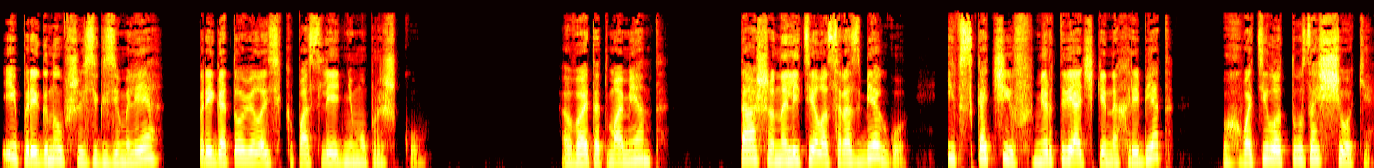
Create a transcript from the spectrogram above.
и, пригнувшись к земле, приготовилась к последнему прыжку. В этот момент Таша налетела с разбегу и, вскочив мертвячки на хребет, ухватила ту за щеки,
